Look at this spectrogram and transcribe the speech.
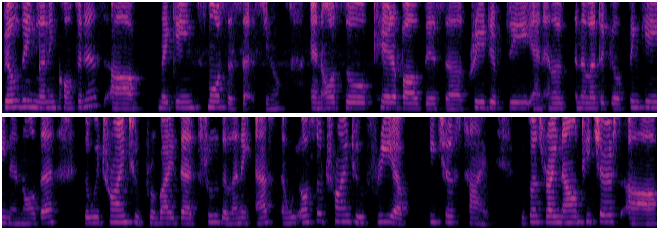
building learning confidence. Uh, making small success, you know, and also care about this uh, creativity and anal- analytical thinking and all that. So we're trying to provide that through the learning apps, and we're also trying to free up teachers' time because right now teachers are,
